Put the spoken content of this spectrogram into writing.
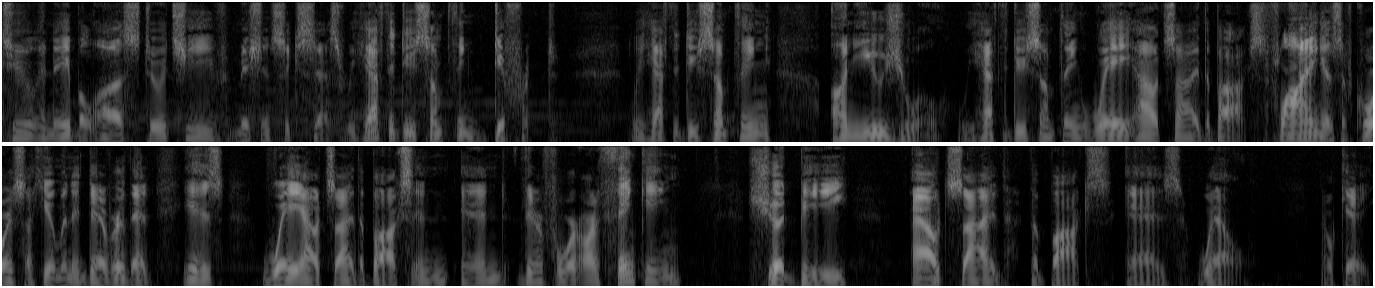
to enable us to achieve mission success. We have to do something different. We have to do something unusual. We have to do something way outside the box. Flying is, of course, a human endeavor that is way outside the box, and, and therefore our thinking should be outside the box as well. Okay.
